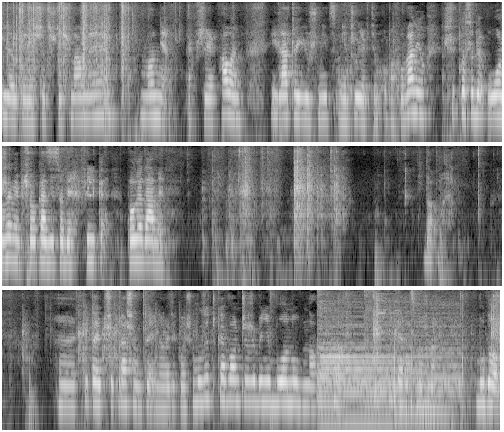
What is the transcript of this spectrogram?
Ile tutaj jeszcze coś mamy? No nie, tak przyjechałem i raczej już nic nie czuję w tym opakowaniu. Szybko sobie ułożymy, przy okazji sobie chwilkę pogadamy. Dobra. E, Tutaj przepraszam, tutaj nawet jakąś muzyczkę włączę, żeby nie było nudno. No. I teraz można budować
